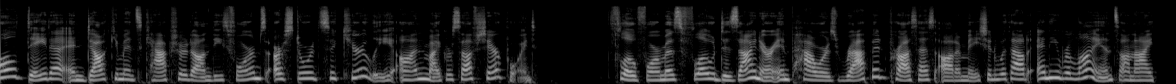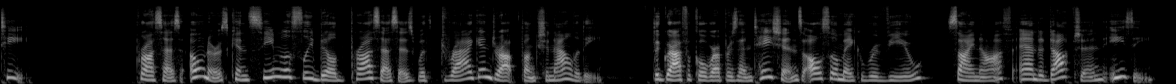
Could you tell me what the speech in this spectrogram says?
All data and documents captured on these forms are stored securely on Microsoft SharePoint. Flowforma's Flow Designer empowers rapid process automation without any reliance on IT. Process owners can seamlessly build processes with drag and drop functionality. The graphical representations also make review, sign off, and adoption easy.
